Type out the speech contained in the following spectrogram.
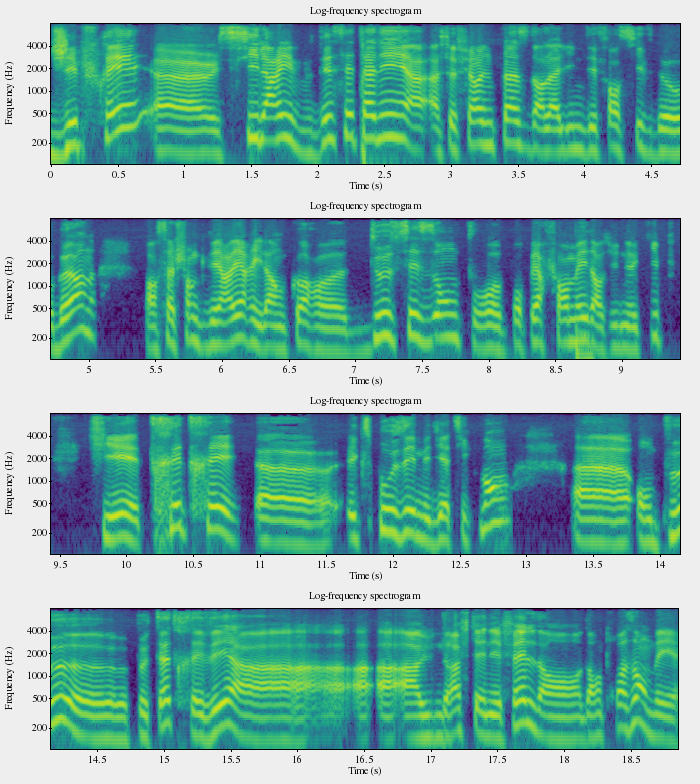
Jeffrey, euh, s'il arrive dès cette année à, se faire une place dans la ligne défensive de Auburn, en sachant que derrière il a encore euh, deux saisons pour pour performer dans une équipe qui est très très euh, exposée médiatiquement, euh, on peut peut-être rêver à, une draft NFL dans dans trois ans. Mais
